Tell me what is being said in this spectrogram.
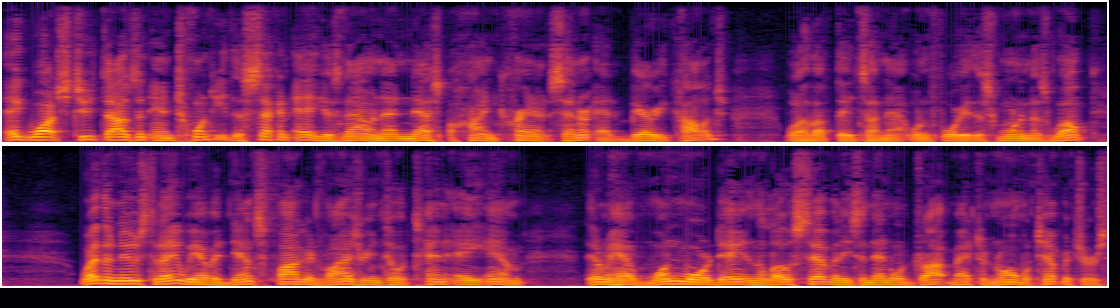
Egg Watch 2020, the second egg is now in that nest behind Krannert Center at Berry College. We'll have updates on that one for you this morning as well. Weather news today, we have a dense fog advisory until 10 a.m. Then we have one more day in the low 70s, and then we'll drop back to normal temperatures.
